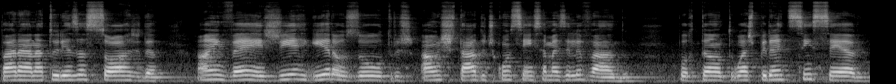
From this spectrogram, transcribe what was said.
para a natureza sórdida, ao invés de erguer aos outros a um estado de consciência mais elevado. Portanto, o aspirante sincero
